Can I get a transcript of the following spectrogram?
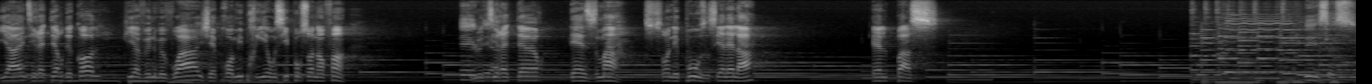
Il y a un directeur d'école qui est venu me voir. J'ai promis prier aussi pour son enfant. Le directeur d'ESMA, son épouse, si elle est là, qu'elle passe. Jesus.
